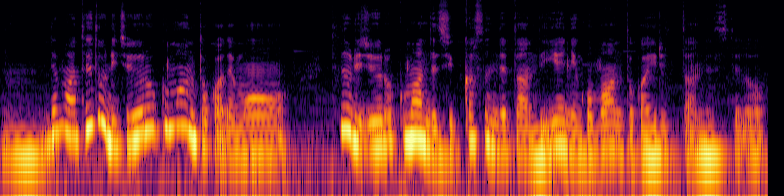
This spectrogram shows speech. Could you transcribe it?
うん、でまあ手取り16万とかでも手取り16万で実家住んでたんで家に5万とか入れてたんですけど、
